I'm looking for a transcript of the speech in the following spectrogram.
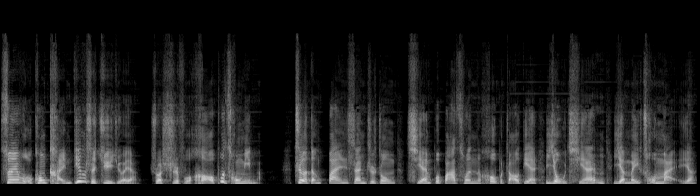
孙悟空肯定是拒绝呀，说师傅好不聪明啊。这等半山之中，前不八村，后不着店，有钱也没处买呀，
